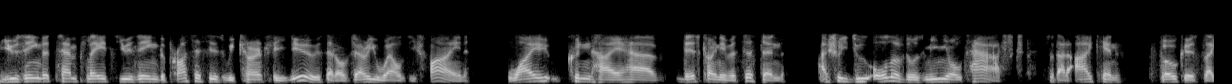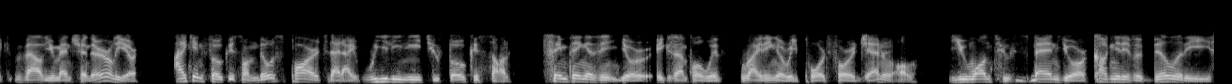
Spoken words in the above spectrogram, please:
using the templates, using the processes we currently use that are very well defined, why couldn't I have this cognitive assistant actually do all of those menial tasks so that I can focus, like Val you mentioned earlier, I can focus on those parts that I really need to focus on. Same thing as in your example with writing a report for a general. You want to mm-hmm. spend your cognitive abilities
